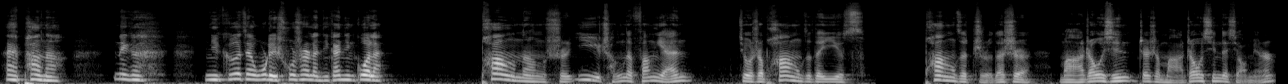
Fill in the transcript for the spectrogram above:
哎，胖呢？那个，你哥在屋里出事了，你赶紧过来。胖呢是义城的方言，就是胖子的意思。胖子指的是马昭新，这是马昭新的小名。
